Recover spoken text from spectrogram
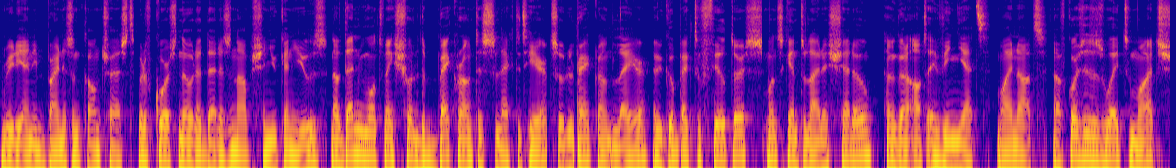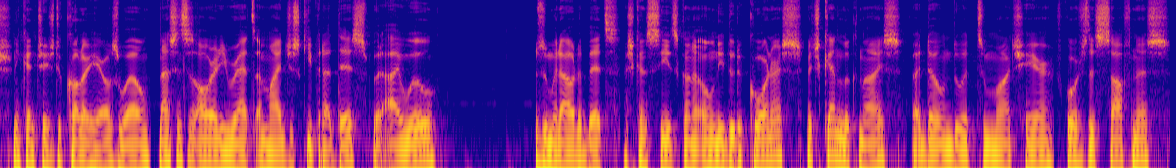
really any brightness and contrast, but of course know that that is an option you can use. Now then we want to make sure that the background is selected here. So the background layer. And we go back to filters once again to light a shadow. We're gonna add a vignette. Why not? Now, of course, this is way too much. You can change the color here as well. Now, since it's already red, I might just keep it at this, but I will zoom it out a bit. As you can see, it's gonna only do the corners, which can look nice if I don't do it too much here. Of course, the softness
